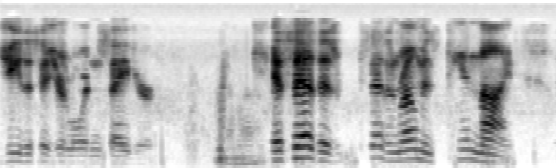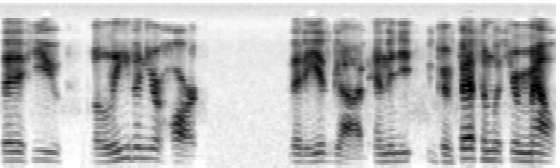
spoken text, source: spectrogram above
Jesus as your Lord and Savior. Amen. It says, as it says in Romans 10:9, that if you believe in your heart that He is God, and then you confess Him with your mouth,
